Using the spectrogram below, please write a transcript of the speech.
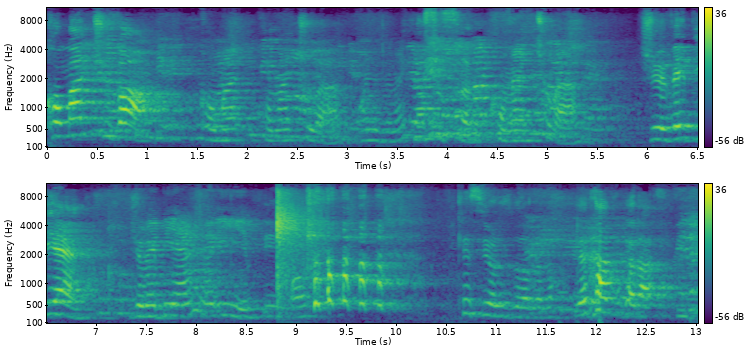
Comment tu vas? Koma, Comanchua. O ne demek? Nasılsın? Comanchua. Je vais bien. Je vais bien. Ha, iyiyim. İyi. Kesiyoruz buraları. Yeter bu kadar. Bugün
